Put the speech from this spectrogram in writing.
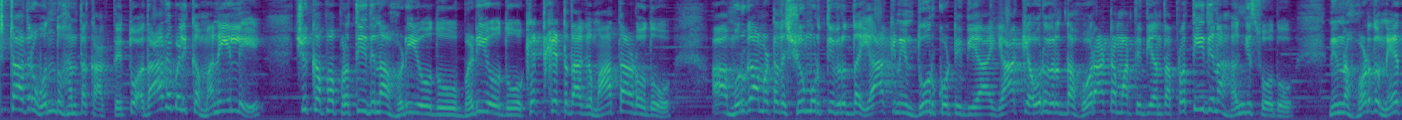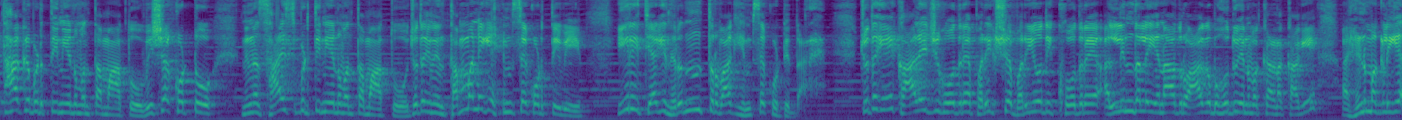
ಇಷ್ಟಾದರೂ ಒಂದು ಹಂತಕ್ಕಾಗ್ತಾ ಇತ್ತು. ಅದಾದ ಬಳಿಕ ಮನೆಯಲ್ಲಿ ಚಿಕ್ಕಪ್ಪ ಪ್ರತಿದಿನ ಹೊಡೆಯೋದು, ಬಡಿಯೋದು, ಕೆಟ್ಟ ಕೆಟ್ಟದಾಗ ಮಾತಾಡೋದು, ಆ ಮುರುಘಾ ಮಠದ ಶಿವಮೂರ್ತಿ ವಿರುದ್ಧ ಯಾಕೆ ನೀನು ದೂರು ಕೊಟ್ಟಿದ್ದೀಯಾ, ಯಾಕೆ ಅವ್ರ ವಿರುದ್ಧ ಹೋರಾಟ ಮಾಡ್ತಿದ್ದೀಯ ಅಂತ ಪ್ರತಿದಿನ ಹಂಗಿಸೋದು. ನಿನ್ನ ಹೊಡೆದು ನೇತಾಕ ಬಿಡ್ತೀನಿ ಎನ್ನುವಂಥ ಮಾತು, ವಿಷ ಕೊಟ್ಟು ನಿನ್ನ ಸಾಯಿಸಿಬಿಡ್ತೀನಿ ಎನ್ನುವಂಥ ಮಾತು, ಜೊತೆಗೆ ನಿನ್ನ ತಮ್ಮನಿಗೆ ಹಿಂಸೆ ಕೊಡ್ತೀವಿ. ಈ ರೀತಿಯಾಗಿ ನಿರಂತರವಾಗಿ ಹಿಂಸೆ ಕೊಟ್ಟಿದ್ದಾರೆ. ಜೊತೆಗೆ ಕಾಲೇಜಿಗೆ ಹೋದರೆ, ಪರೀಕ್ಷೆ ಬರೆಯೋದಿಕ್ಕೆ ಹೋದರೆ, ಅಲ್ಲಿಂದಲೇ ಏನಾದರೂ ಆಗಬಹುದು ಎನ್ನುವ ಕಾರಣಕ್ಕಾಗಿ ಆ ಹೆಣ್ಮಗಳಿಗೆ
